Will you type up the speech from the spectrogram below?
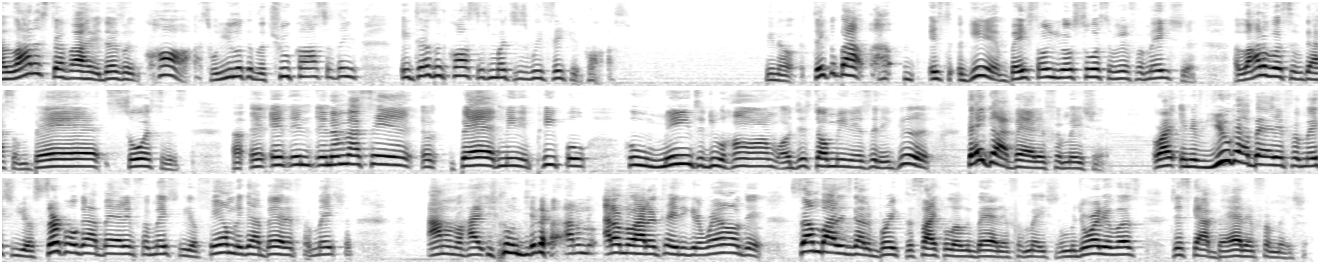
a lot of stuff out here doesn't cost. When you look at the true cost of things, it doesn't cost as much as we think it costs. You know, think about it's again based on your source of information. A lot of us have got some bad sources, uh, and, and, and and I'm not saying uh, bad meaning people who mean to do harm or just don't mean it's any good. They got bad information, right? And if you got bad information, your circle got bad information, your family got bad information. I don't know how you're gonna get out. I don't know. I don't know how to tell you to get around it. Somebody's got to break the cycle of the bad information. The majority of us just got bad information.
